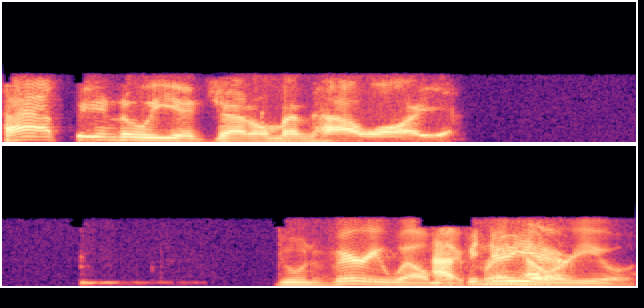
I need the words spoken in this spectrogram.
Happy New Year, gentlemen. How are you? Doing very well, my Happy friend. How are you?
